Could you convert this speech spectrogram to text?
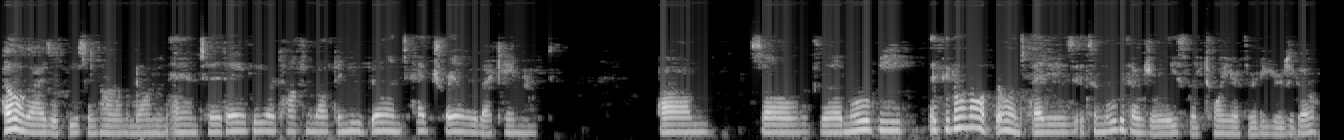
Hello guys, it's Beast and in the morning, and today we are talking about the new Bill and Ted trailer that came out. Um, so the movie, if you don't know what Bill and Ted is, it's a movie that was released like 20 or 30 years ago.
